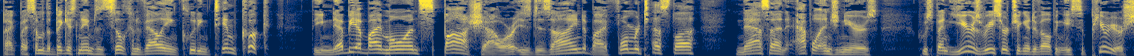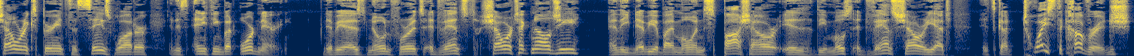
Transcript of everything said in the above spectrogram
Backed by some of the biggest names in Silicon Valley, including Tim Cook, the Nebia by Moen Spa Shower is designed by former Tesla NASA, and Apple engineers who spent years researching and developing a superior shower experience that saves water and is anything but ordinary. Nebia is known for its advanced shower technology, and the Nebia by Moen Spa Shower is the most advanced shower yet. It's got twice the coverage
